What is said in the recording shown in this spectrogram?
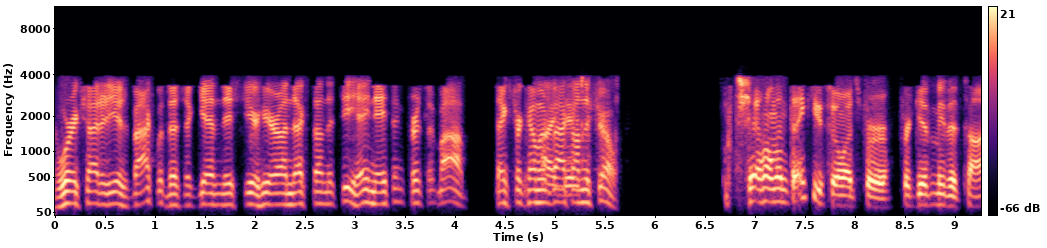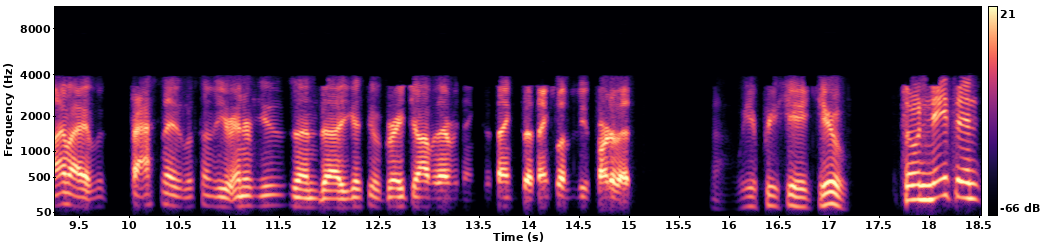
And we're excited he is back with us again this year here on Next on the Tee. Hey, Nathan, Chris, and Bob, thanks for coming Hi, back Nathan. on the show. Gentlemen, thank you so much for for giving me the time. I was fascinated listening to your interviews, and uh, you guys do a great job with everything. So thanks, uh, thanks for letting me be a part of it. We appreciate you. So, Nathan,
